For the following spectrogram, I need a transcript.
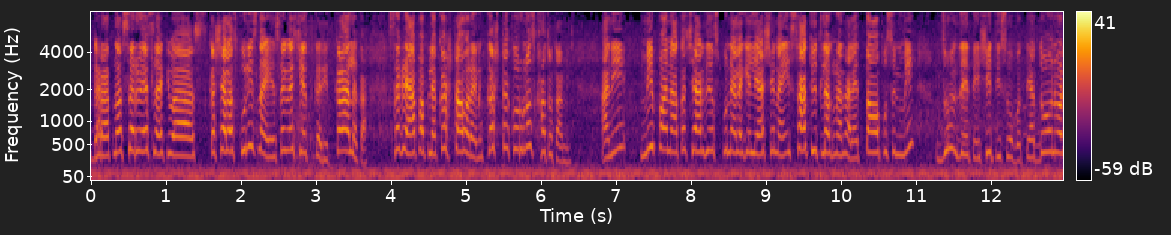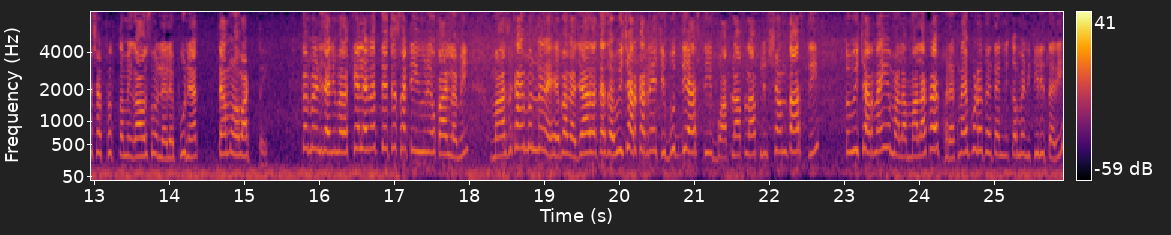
घरात ना सर्वेसला किंवा कशालाच कुणीच नाही. सगळे शेतकरी कळालं का? सगळे आपापल्या कष्टावर आहे कष्ट करूनच खातो आम्ही. आणि मी पण आता चार दिवस पुण्याला गेले असे नाही. सातवीत लग्न झालंय. तेव्हापासून मी झुंज देते शेतीसोबत. या दोन वर्षात फक्त मी गाव सोडलेले पुण्यात. त्यामुळं वाटतंय. कमेंट ज्यांनी मला केल्या ना त्याच्यासाठी व्हिडिओ काढला मी. माझं काय म्हणणं नाही हे बघा ज्याला त्याचा विचार करण्याची बुद्धी असती आपला आपला आपली क्षमता असती तो विचार नाही मला. मला काय फरक नाही पडत आहे त्यांनी कमेंट केली तरी.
